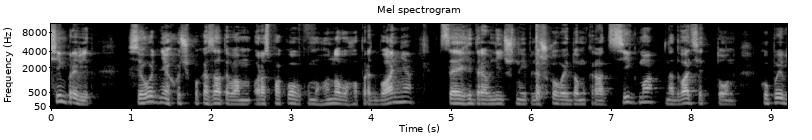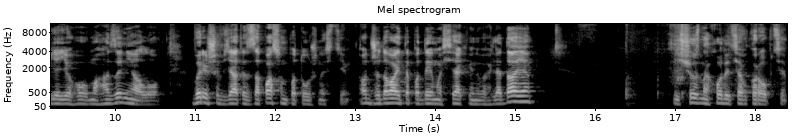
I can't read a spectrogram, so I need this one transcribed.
Всім привіт! Сьогодні я хочу показати вам розпаковку мого нового придбання. Це гідравлічний пляшковий домкрат Sigma на 20 тонн. Купив я його в магазині Ало. Вирішив взяти з запасом потужності. Отже, давайте подивимося, як він виглядає і що знаходиться в коробці.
